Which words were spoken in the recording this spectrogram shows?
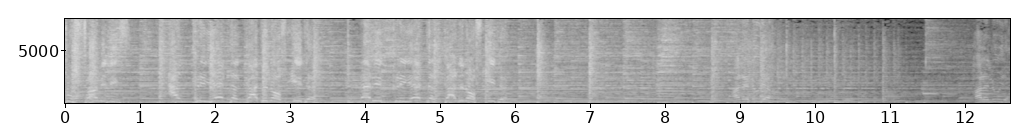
to families and create the Garden of Eden. Let it create the Garden of Eden. Hallelujah. Hallelujah.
